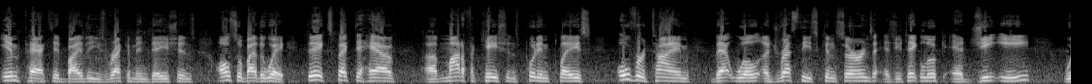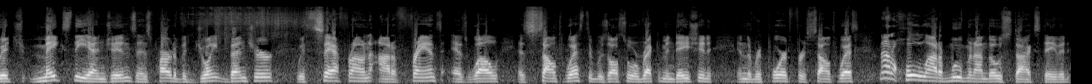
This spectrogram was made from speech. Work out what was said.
impacted by these recommendations. Also, by the way, they expect to have uh, modifications put in place over time that will address these concerns. As you take a look at GE, which makes the engines as part of a joint venture with Safran out of France as well as Southwest. There was also a recommendation in the report for Southwest. Not a whole lot of movement on those stocks, David,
